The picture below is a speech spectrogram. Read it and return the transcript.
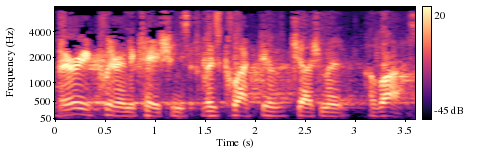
very clear indications of his collective judgment of us.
